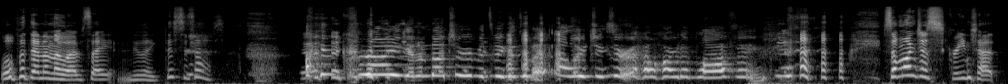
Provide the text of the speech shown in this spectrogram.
We'll put that on the website and be like, "This is us." I'm crying, and I'm not sure if it's because of my allergies or how hard I'm laughing. Someone just screenshot.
